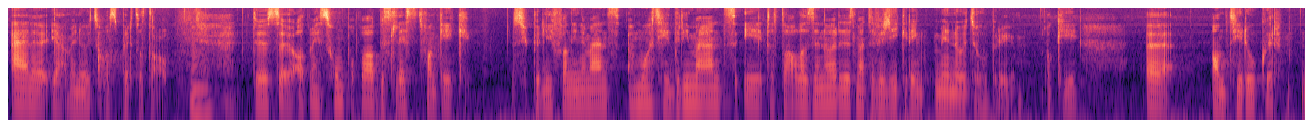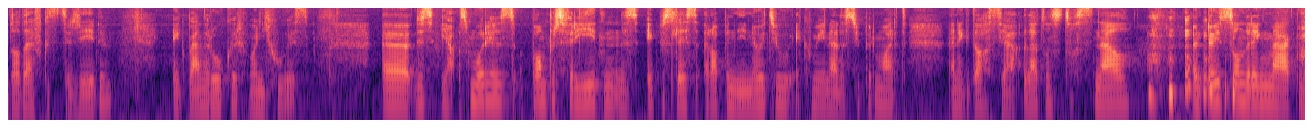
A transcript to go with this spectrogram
En ja, mijn auto was per totaal. Dus eh, had mijn schoonpapa beslist van, kijk, super lief van die mens, mocht je drie maanden, eh, tot alles in orde is met de verzekering, mijn auto gebruiken. Oké. Eh, Anti-roker, dat even terzijde. Ik ben roker, wat niet goed is. Eh, dus ja, s morgens pampers vergeten. Dus ik beslis rap in die auto. Ik mee naar de supermarkt. En ik dacht, ja, laat ons toch snel een uitzondering maken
